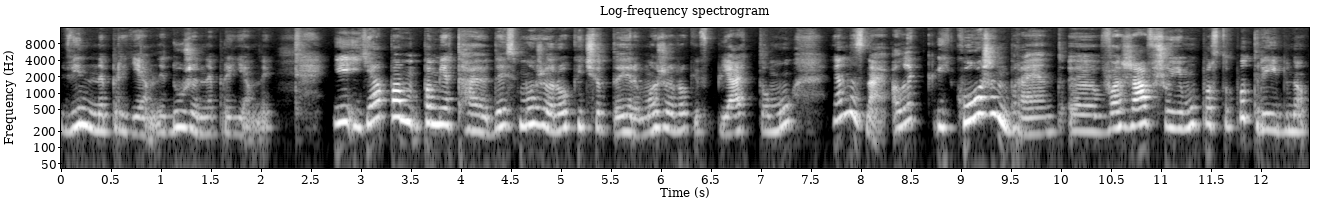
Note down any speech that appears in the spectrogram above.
він неприємний, дуже неприємний. І я пам- пам'ятаю, десь може роки 4, може років 5 тому, я не знаю, але кожен бренд е, вважав, що йому просто потрібно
